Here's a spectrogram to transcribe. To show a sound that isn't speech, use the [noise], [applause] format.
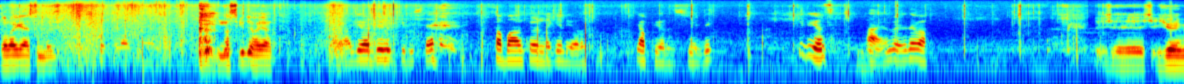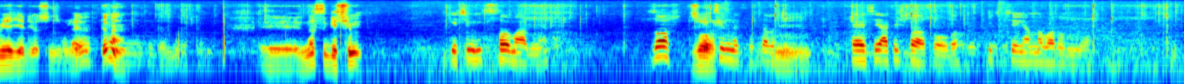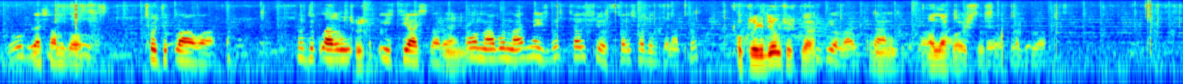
Kolay gelsin bacım. [clears throat] Nasıl gidiyor hayat? Ya gördüğünüz gibi işte [laughs] sabahın köründe geliyoruz. Yapıyoruz işimizi. Gidiyoruz. Aynen böyle devam. Ee, yövmeye geliyorsunuz buraya, Evet. değil mi? Tamam, tamam. Ee, nasıl geçim Geçimi hiç sorma abi ya. Zor. Zor. Geçinmesi tabii. Hmm, Her şey ateş pahası oldu. Hiçbir şey yanına varılmıyor. Yaşam zor. Çocuklar var. Çocukların Çocuk- ihtiyaçları. Hmm. Onlar bunlar mecbur çalışıyoruz. Çalışmadığımızda ne yapacağız? okula gidiyor mu çocuklar? Gidiyorlar. Bir tane Hmm. çocuk var. Allah bağışlasın. Okula gidiyor.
